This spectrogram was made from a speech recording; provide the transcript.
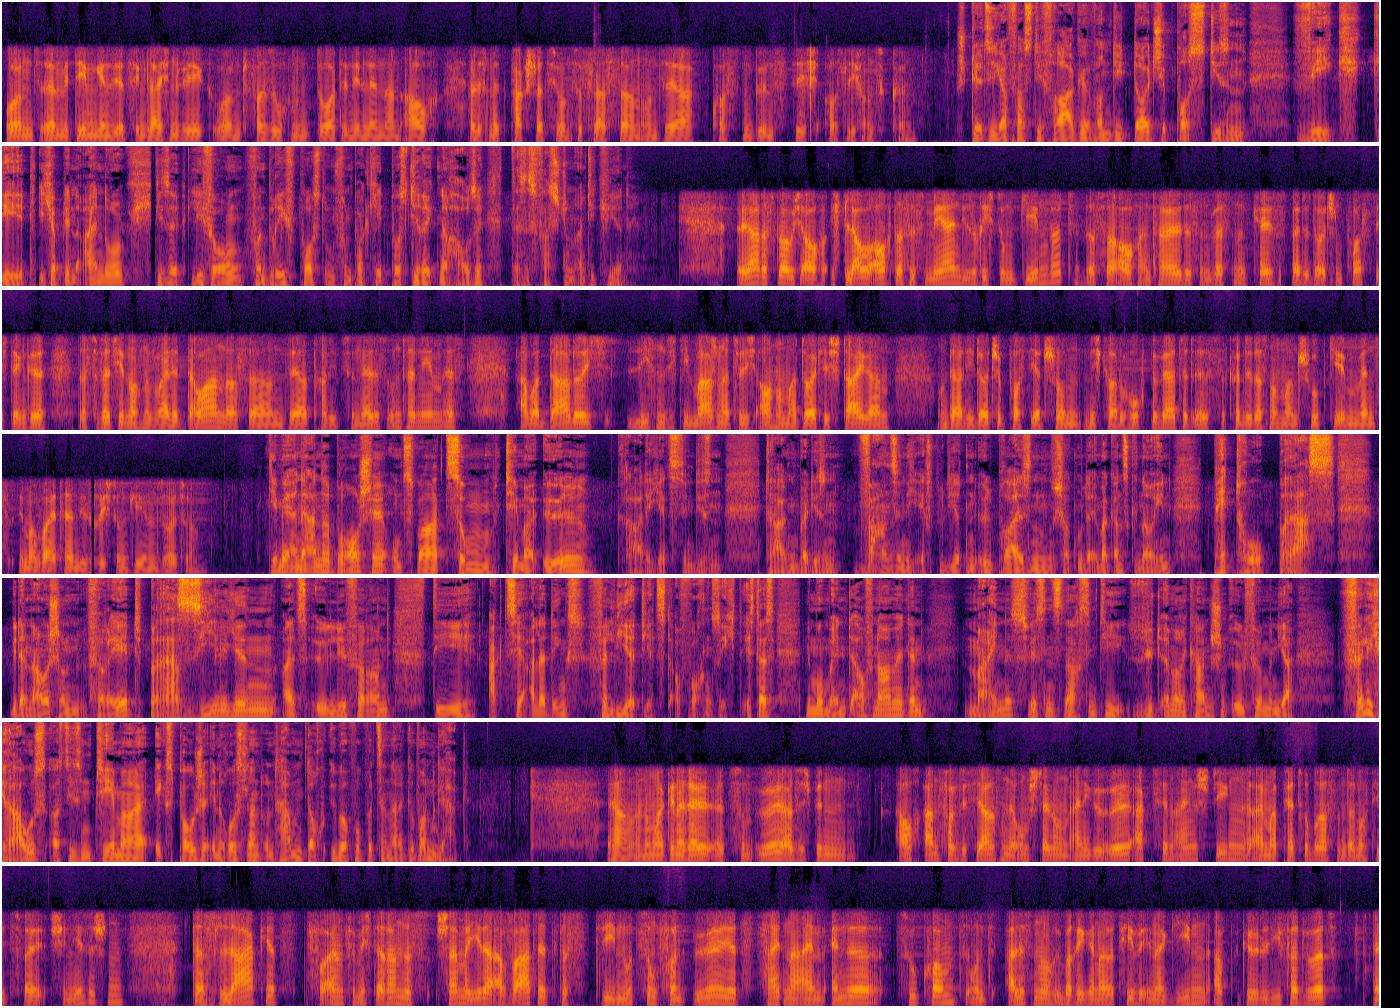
Und äh, mit dem gehen sie jetzt den gleichen Weg und versuchen dort in den Ländern auch alles mit Packstationen zu pflastern und sehr kostengünstig ausliefern zu können. Stellt sich ja fast die Frage, wann die Deutsche Post diesen Weg geht. Ich habe den Eindruck, diese Lieferung von Briefpost und von Paketpost direkt nach Hause, das ist fast schon antiquiert. Ja, das glaube ich auch. Ich glaube auch, dass es mehr in diese Richtung gehen wird. Das war auch ein Teil des Investment Cases bei der Deutschen Post. Ich denke, das wird hier noch eine Weile dauern, dass er ein sehr traditionelles Unternehmen ist. Aber dadurch ließen sich die Margen natürlich auch nochmal deutlich steigern. Und da die Deutsche Post jetzt schon nicht gerade hoch bewertet ist, könnte das nochmal einen Schub geben, wenn es immer weiter in diese Richtung gehen sollte. Gehen wir in eine andere Branche und zwar zum Thema Öl gerade jetzt in diesen Tagen bei diesen wahnsinnig explodierten Ölpreisen schaut man da immer ganz genau hin. Petrobras. Wie der Name schon verrät, Brasilien als Öllieferant. Die Aktie allerdings verliert jetzt auf Wochensicht. Ist das eine Momentaufnahme? Denn meines Wissens nach sind die südamerikanischen Ölfirmen ja völlig raus aus diesem Thema Exposure in Russland und haben doch überproportional gewonnen gehabt. Ja, nochmal generell äh, zum Öl. Also ich bin auch Anfang des Jahres in der Umstellung in einige Ölaktien eingestiegen. Einmal Petrobras und dann noch die zwei chinesischen. Das lag jetzt vor allem für mich daran, dass scheinbar jeder erwartet, dass die Nutzung von Öl jetzt zeitnah einem Ende zukommt und alles nur noch über regenerative Energien abgeliefert wird.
